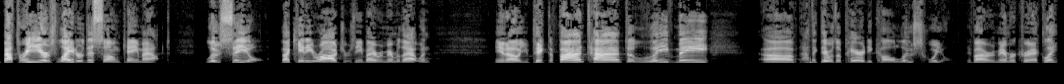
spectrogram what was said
About three years later, this song came out Lucille by Kenny Rogers. Anybody remember that one? You know, you picked a fine time to leave me. Uh, I think there was a parody called Loose Wheel, if I remember correctly.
